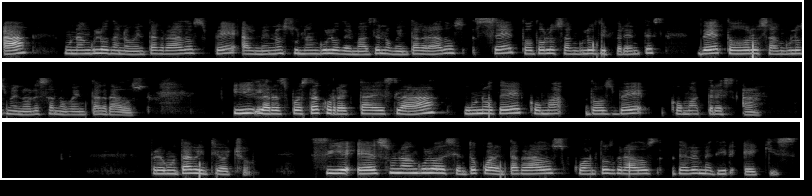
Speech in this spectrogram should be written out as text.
A un ángulo de 90 grados, B, al menos un ángulo de más de 90 grados, C, todos los ángulos diferentes, D, todos los ángulos menores a 90 grados. Y la respuesta correcta es la A, 1D, 2B, 3A. Pregunta 28. Si es un ángulo de 140 grados, ¿cuántos grados debe medir X?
